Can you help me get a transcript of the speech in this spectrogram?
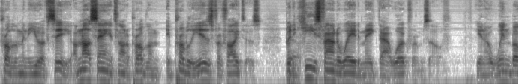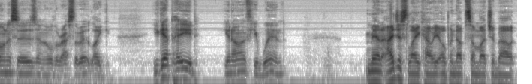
problem in the UFC. I'm not saying it's not a problem. It probably is for fighters, but he's found a way to make that work for himself. You know, win bonuses and all the rest of it. Like, you get paid. You know, if you win. Man, I just like how he opened up so much about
